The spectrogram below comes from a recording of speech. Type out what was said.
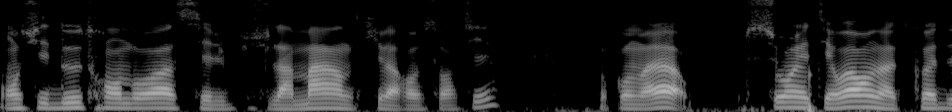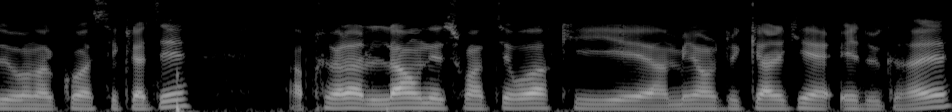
Ensuite, d'autres endroits, c'est le plus la marne qui va ressortir. Donc on voilà, sur les terroirs, on a de quoi, de, on a de quoi s'éclater. Après voilà, là on est sur un terroir qui est un mélange de calcaire et de grès.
